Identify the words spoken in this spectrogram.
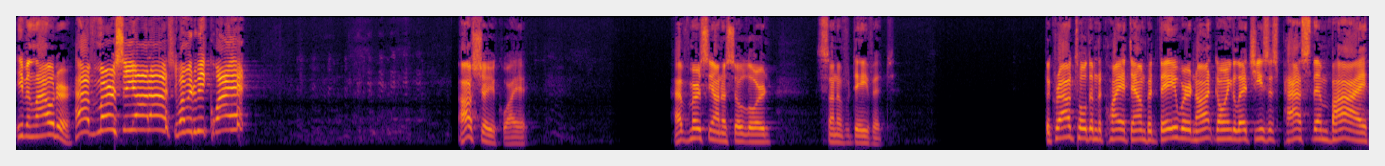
even louder, Have mercy on us. You want me to be quiet? I'll show you quiet. Have mercy on us, O Lord, son of David. The crowd told them to quiet down, but they were not going to let Jesus pass them by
